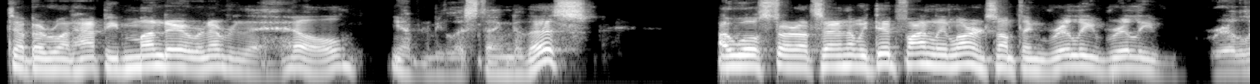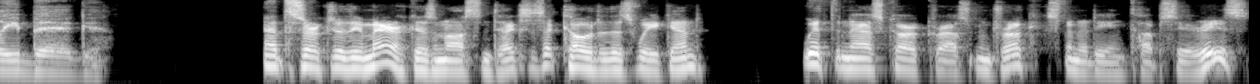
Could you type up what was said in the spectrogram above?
What's up, everyone? Happy Monday, or whenever the hell you happen to be listening to this. I will start out saying that we did finally learn something really, really, really big at the Circuit of the Americas in Austin, Texas, at COTA this weekend with the NASCAR Craftsman Truck Xfinity and Cup Series.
